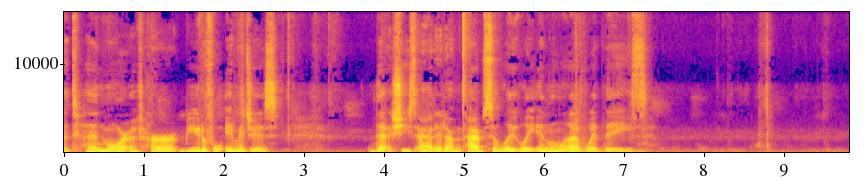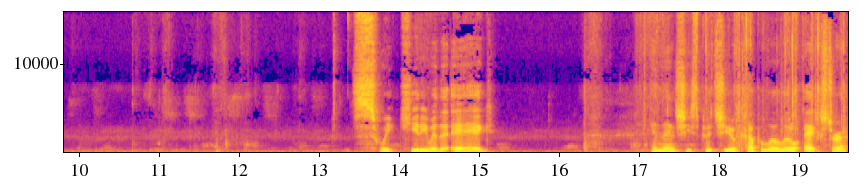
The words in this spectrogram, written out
a ton more of her beautiful images that she's added. I'm absolutely in love with these. Sweet kitty with an egg. And then she's put you a couple of little extra.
